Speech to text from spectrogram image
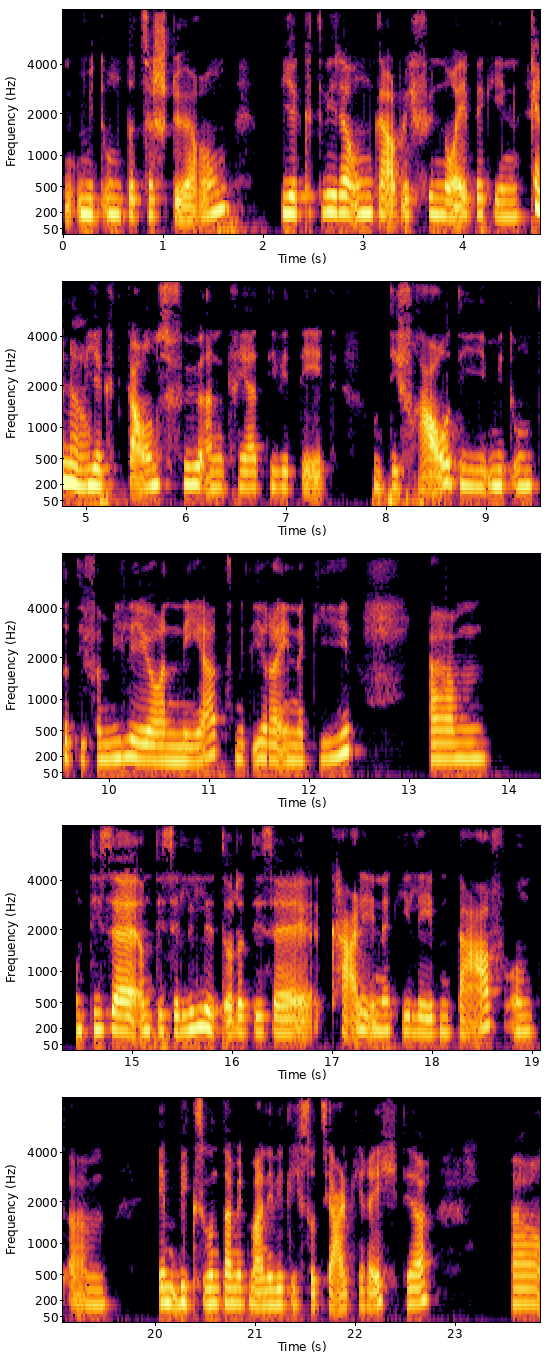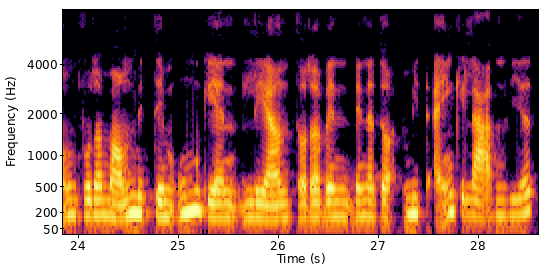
mitunter Zerstörung, birgt wieder unglaublich viel Neubeginn, Genau. birgt ganz viel an Kreativität. Und die Frau, die mitunter die Familie ja nährt mit ihrer Energie, ähm, und diese, und diese Lilith oder diese Kali-Energie leben darf und ähm, eben, wie gesagt, und damit meine ich wirklich sozial gerecht, ja, äh, und wo der Mann mit dem umgehen lernt oder wenn, wenn er da mit eingeladen wird,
